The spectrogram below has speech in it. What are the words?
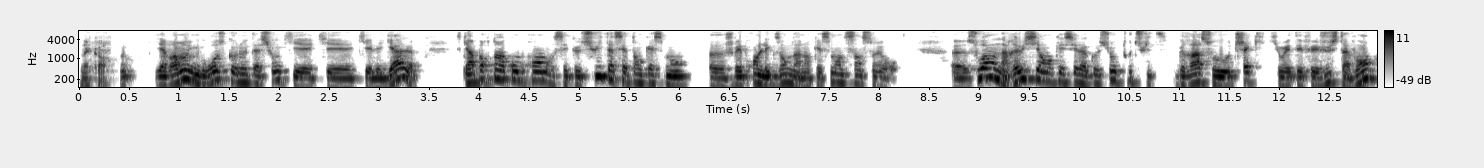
D'accord. Il y a vraiment une grosse connotation qui est, qui est, qui est légale. Ce qui est important à comprendre, c'est que suite à cet encaissement, euh, je vais prendre l'exemple d'un encaissement de 500 euros. Euh, soit on a réussi à encaisser la caution tout de suite grâce aux chèques qui ont été faits juste avant.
